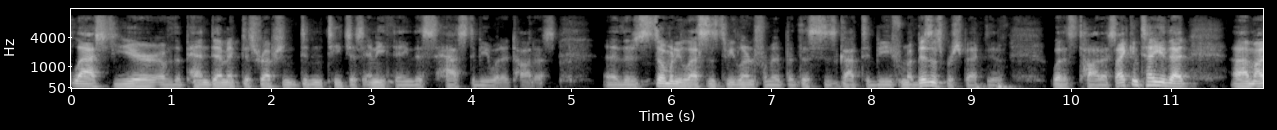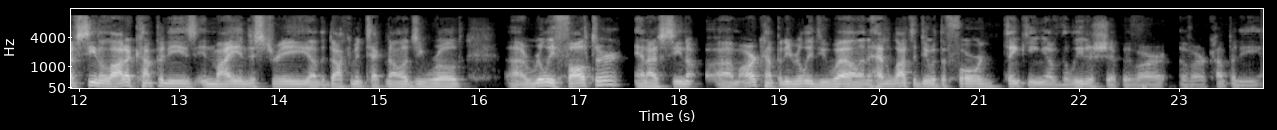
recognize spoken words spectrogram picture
last year of the pandemic disruption didn't teach us anything, this has to be what it taught us. Uh, there's so many lessons to be learned from it, but this has got to be, from a business perspective, what it's taught us. I can tell you that um, I've seen a lot of companies in my industry, you know, the document technology world, uh, really falter, and I've seen um, our company really do well, and it had a lot to do with the forward thinking of the leadership of our of our company.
